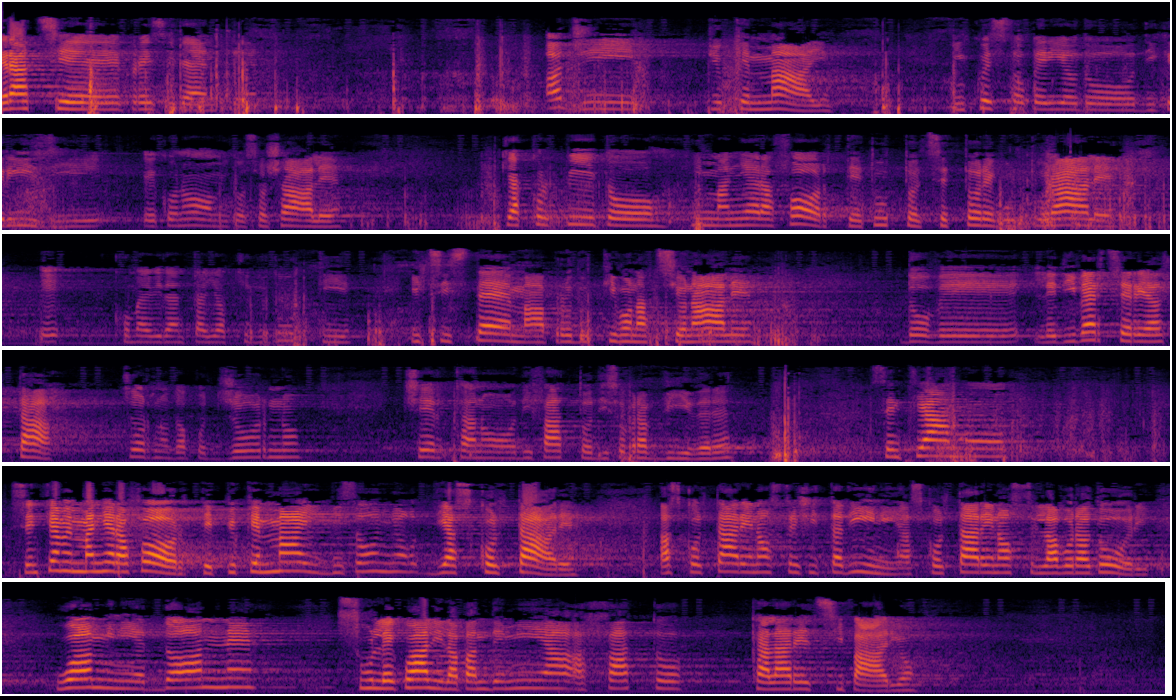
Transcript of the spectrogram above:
Grazie Presidente. Oggi più che mai, in questo periodo di crisi economico-sociale che ha colpito in maniera forte tutto il settore culturale e, come è evidente agli occhi di tutti, il sistema produttivo nazionale, dove le diverse realtà, giorno dopo giorno, cercano di fatto di sopravvivere, sentiamo, sentiamo in maniera forte più che mai il bisogno di ascoltare, ascoltare i nostri cittadini, ascoltare i nostri lavoratori, uomini e donne sulle quali la pandemia ha fatto calare il sipario,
